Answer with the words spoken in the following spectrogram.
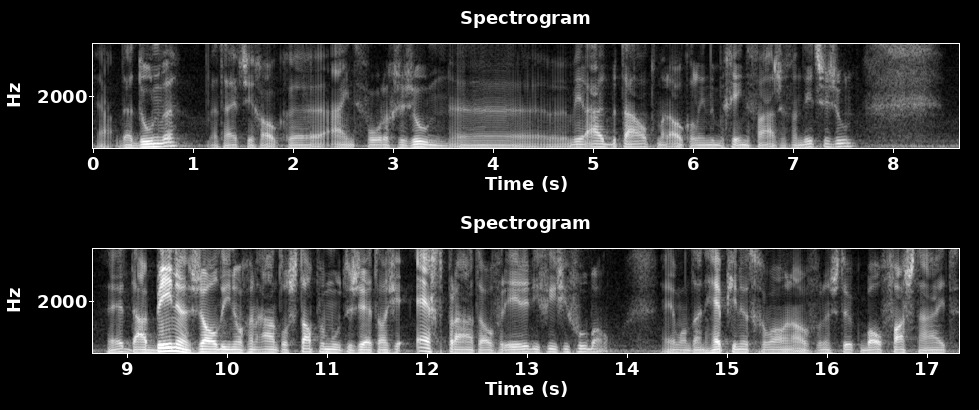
Ja, dat doen we. Dat heeft zich ook eh, eind vorig seizoen eh, weer uitbetaald. Maar ook al in de beginfase van dit seizoen. Daarbinnen zal hij nog een aantal stappen moeten zetten als je echt praat over eredivisievoetbal. Want dan heb je het gewoon over een stuk balvastheid,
